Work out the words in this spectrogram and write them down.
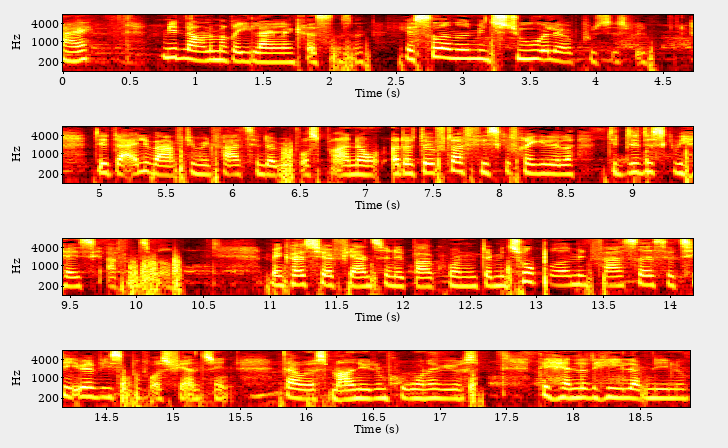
Hej, mit navn er Marie Langland Christensen. Jeg sidder nede i min stue og laver puslespil. Det er dejligt varmt, fordi min far tændte op i vores brændeovn, og der dufter af fiskefrikadeller. Det er det, det skal vi have i aftensmad. Man kan også høre fjernsynet i baggrunden, da mine to brødre og min far sidder og ser tv-avisen på vores fjernsyn. Der er jo også meget nyt om coronavirus. Det handler det hele om lige nu.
